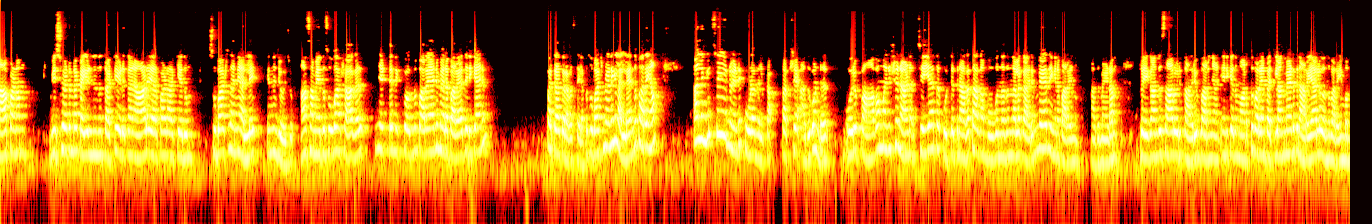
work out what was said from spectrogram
ആ, പണം വിശ്വേട്ടന്റെ കയ്യിൽ നിന്ന് തട്ടിയെടുക്കാൻ ആളെ ഏർപ്പാടാക്കിയതും സുഭാഷ് തന്നെ അല്ലേ എന്നും ചോദിച്ചു. ആ സമയത്ത് സുഭാഷ് ആകെ ഞെട്ടി നിൽക്കുക. ഒന്നും പറയാനും മേലെ പറയാതിരിക്കാനും പറ്റാത്തൊരവസ്ഥയിൽ. അപ്പൊ സുഭാഷിന് വേണമെങ്കിൽ അല്ല എന്ന് പറയാം. അല്ലെങ്കിൽ ശ്രീയേട്ടന് വേണ്ടി കൂടെ നിൽക്കാം. പക്ഷെ അതുകൊണ്ട് ഒരു പാവം മനുഷ്യനാണ് ചെയ്യാത്ത കുറ്റത്തിനകത്താകാൻ പോകുന്നത് എന്നുള്ള കാര്യം വേദം ഇങ്ങനെ പറയുന്നു. അത് മേഡം ശ്രീകാന്ത് സാർ ഒരു കാര്യം പറഞ്ഞാൽ എനിക്കത് മറുത്തു പറയാൻ പറ്റില്ല. അന്ന് മേഡത്തിന് അറിയാലോ എന്ന് പറയുമ്പം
